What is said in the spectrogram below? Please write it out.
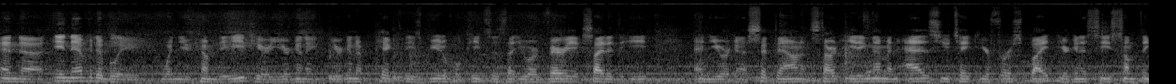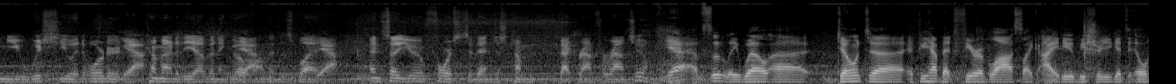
and uh, inevitably, when you come to eat here, you're gonna you're gonna pick these beautiful pizzas that you are very excited to eat, and you are gonna sit down and start eating them. And as you take your first bite, you're gonna see something you wish you had ordered Yeah. come out of the oven and go Yeah. up on the display. Yeah. And so you're forced to then just come back around for round two. Yeah, absolutely. Well, uh, don't uh, if you have that fear of loss like I do, be sure you get to Il,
